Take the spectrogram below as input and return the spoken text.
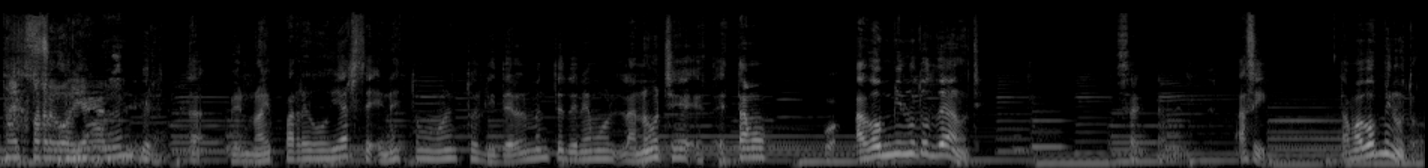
no hay para regodearse. pero, no hay para regodearse. En estos momentos, literalmente, tenemos la noche, estamos a dos minutos de la noche. Exactamente. Así, estamos a dos minutos.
